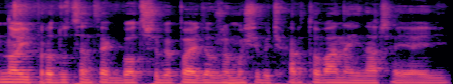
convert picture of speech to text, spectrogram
No i producent jakby od szyby powiedział, że musi być hartowane, inaczej jej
